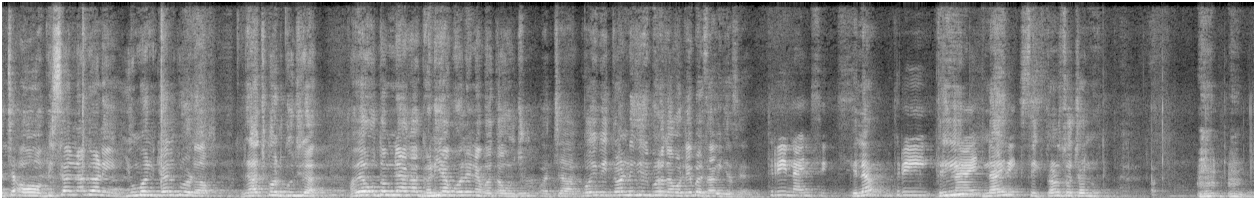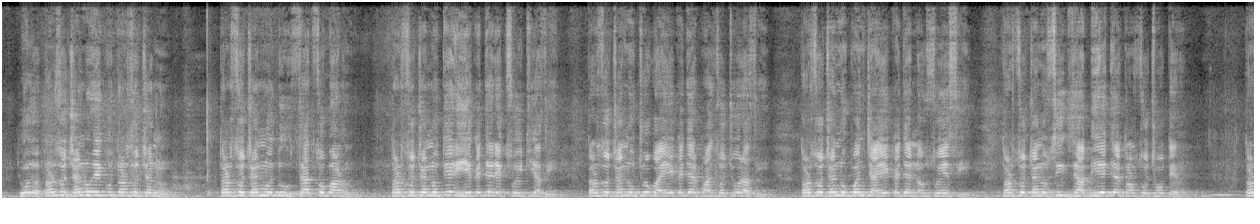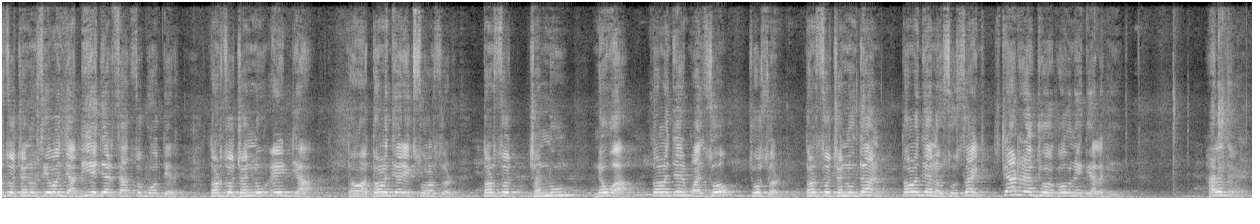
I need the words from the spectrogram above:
અચ્છા ઓ Vishal Nagani human calculator Rajkot Gujarat. હવે હું તમને આખા ઘડિયા બોલીને બતાવું છું. અચ્છા કોઈ બી ત્રણ ડિજિટ બોલો તો ટેબલ આવી જશે. થ્રી નાઇન સિક્સ કેટલા? થ્રી થ્રી નાઇન સિક્સ ત્રણસો છન્નું. જો ત્રણસો છન્નું એકું ત્રણસો છન્નું. ત્રણસો છન્નું દુ સાતસો બાણું. ત્રણસો છન્નું તેરી એક હજાર એકસો અઠ્યાસી. ત્રણસો છન્નું ચોપા એક હજાર પાંચસો ચોરાસી. ત્રણસો છન્નું પંચા એક હજાર નવસો એંસી. ત્રણસો છન્નું સિક્સ જા બે હજાર ત્રણસો છોતેર. ત્રણસો છન્નું સેવન જા બે હજાર સાતસો બોતેર. ત્રણસો છન્નું એટ જા ત્રણ હજાર એકસો અડસઠ. ત્રણસો છન્નું નવ્વા ત્રણ હજાર પાંચસો ચોસઠ ત્રણસો છન્નું દાન ત્રણ હજાર નવસો સાઠ. સ્ટાર્ટ રાખજો કહું નહીં ત્યાં લગી. હાલો તમે.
